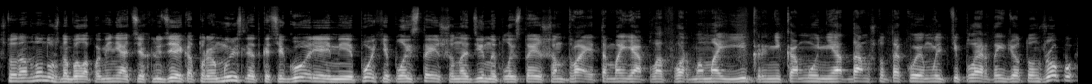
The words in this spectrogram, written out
что давно нужно было поменять тех людей, которые мыслят категориями эпохи PlayStation 1 и PlayStation PlayStation 2 это моя платформа, мои игры, никому не отдам, что такое мультиплеер, да идет он в жопу.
